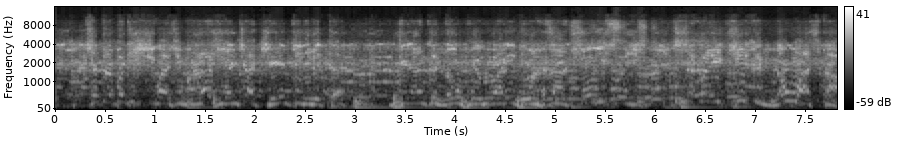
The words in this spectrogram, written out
छत्रपती शिवाजी महाराज यांच्या जयंती निमित्त दिनांक नऊ फेब्रुवारी दोन हजार चोवीस रोजी सकाळी ठीक नऊ वाजता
